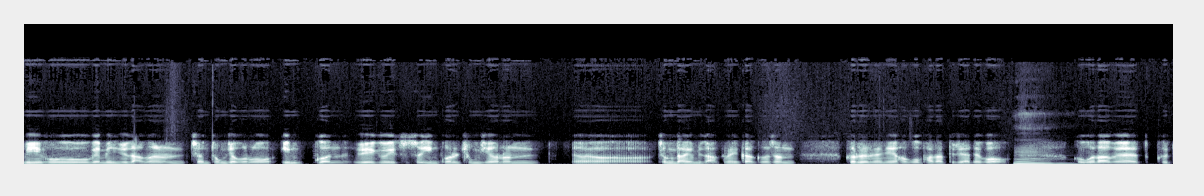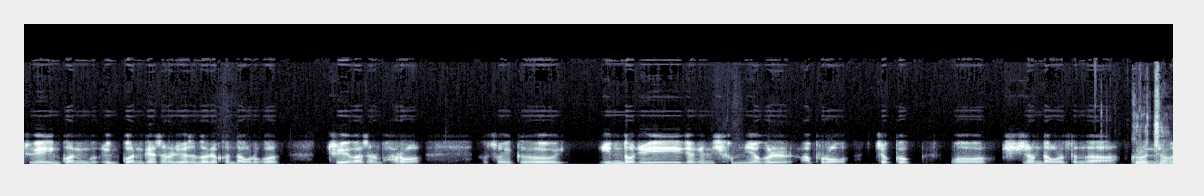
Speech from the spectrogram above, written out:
미국의 민주당은 전통적으로 인권 외교에 있어서 인권을 중시하는 어 정당입니다. 그러니까 그것은 그러려니 하고 받아들여야 되고 음. 그 그다음에 그 뒤에 인권 인권 개선을 위해서 노력한다고 그러고 뒤에 가서는 바로 그 소위 그 인도주의적인 협력을 앞으로 적극 어 추진한다고 그러던가 그렇죠.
